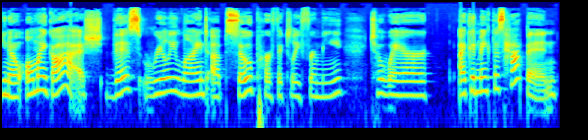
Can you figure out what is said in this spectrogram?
you know, oh my gosh, this really lined up so perfectly for me to where I could make this happen.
